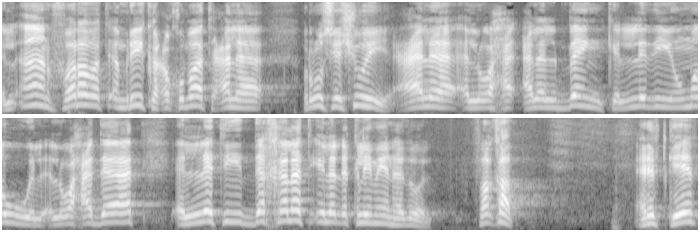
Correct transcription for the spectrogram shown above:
الآن فرضت أمريكا عقوبات على روسيا شو هي؟ على الوح... على البنك الذي يمول الوحدات التي دخلت إلى الإقليمين هذول فقط. عرفت كيف؟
